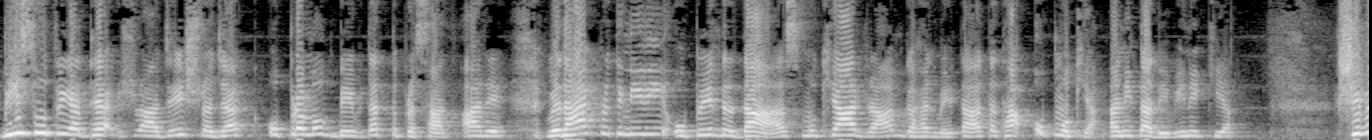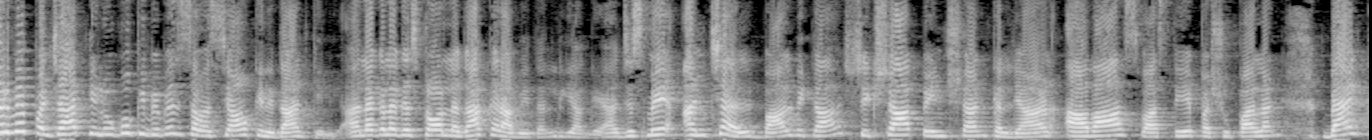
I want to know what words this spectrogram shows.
बीस सूत्री अध्यक्ष राजेश रजक, उप प्रमुख देवदत्त प्रसाद आर्य, विधायक प्रतिनिधि उपेंद्र दास, मुखिया राम गहन मेहता तथा उप मुखिया अनिता देवी ने किया। शिविर में पंचायत के लोगों की विभिन्न समस्याओं के निदान के लिए अलग अलग स्टॉल लगाकर आवेदन लिया गया, जिसमें अंचल, बाल विकास, शिक्षा, पेंशन, कल्याण, आवास, स्वास्थ्य, पशुपालन, बैंक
